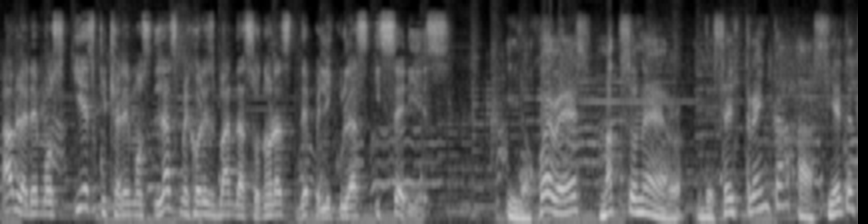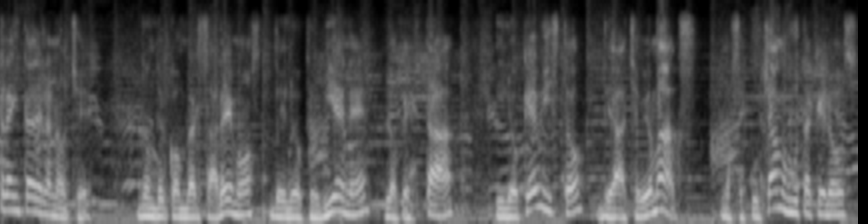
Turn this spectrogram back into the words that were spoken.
hablaremos y escucharemos las mejores bandas sonoras de películas y series. Y los jueves, Max on Air, de 6.30 a 7.30 de la noche, donde conversaremos de lo que viene, lo que está y lo que he visto de HBO Max. Nos escuchamos, butaqueros.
